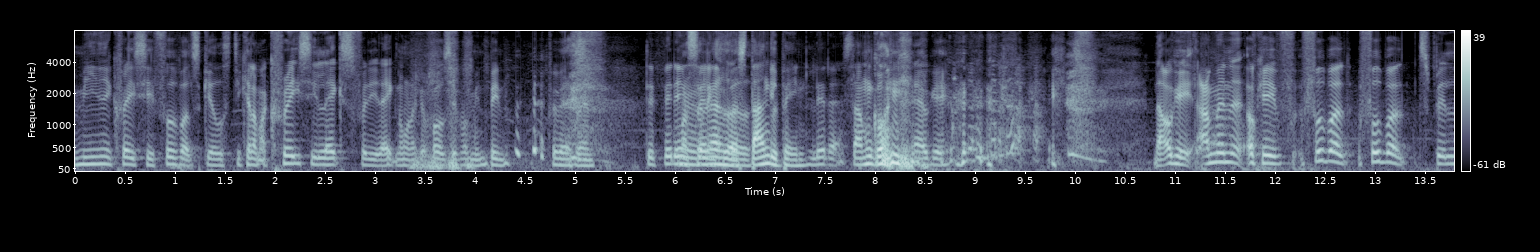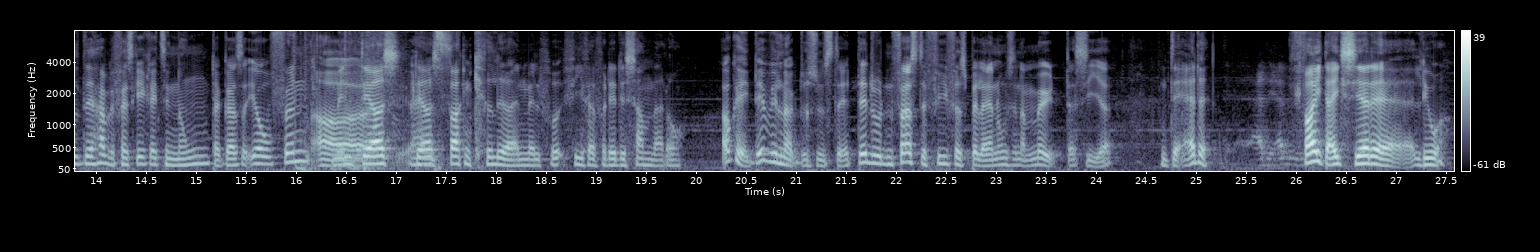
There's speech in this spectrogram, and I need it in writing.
mine crazy fodboldskills. De kalder mig crazy legs, fordi der er ikke nogen, der kan forudse, hvor mine ben bevæger sig hen. Det er fedt, mine venner hedder. Stankelben. Lidt af samme grund. Ja, okay. Nå, okay. Amen, okay, f- fodbold, fodboldspil, det har vi faktisk ikke rigtig nogen, der gør så. Jo, Føn og... Men det er, også, det er også fucking kedeligt at anmelde FIFA, for det er det samme hvert år. Okay, det vildt nok, du synes det. Det er du den første FIFA-spiller, jeg nogensinde har mødt, der siger. Men det er det. Folk, der ikke siger det, lyver.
